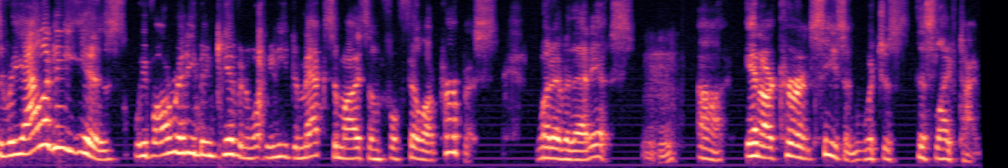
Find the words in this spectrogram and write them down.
the reality is, we've already been given what we need to maximize and fulfill our purpose, whatever that is, hmm uh, in our current season, which is this lifetime.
